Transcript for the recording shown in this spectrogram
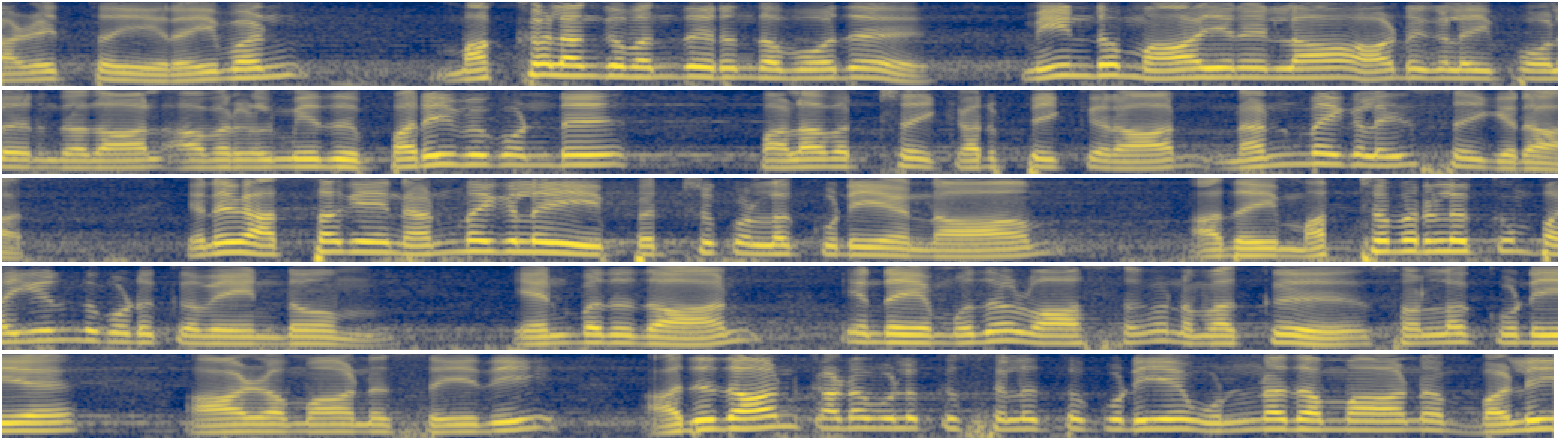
அழைத்த இறைவன் மக்கள் அங்கு வந்து இருந்தபோது மீண்டும் ஆயிரில்லா ஆடுகளைப் போல இருந்ததால் அவர்கள் மீது பரிவு கொண்டு பலவற்றை கற்பிக்கிறார் நன்மைகளை செய்கிறார். எனவே அத்தகைய நன்மைகளை பெற்றுக்கொள்ளக்கூடிய நாம் அதை மற்றவர்களுக்கும் பகிர்ந்து கொடுக்க வேண்டும் என்பதுதான் இன்றைய முதல் வாசகம் நமக்கு சொல்லக்கூடிய ஆழமான செய்தி. அதுதான் கடவுளுக்கு செலுத்தக்கூடிய உன்னதமான பலி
